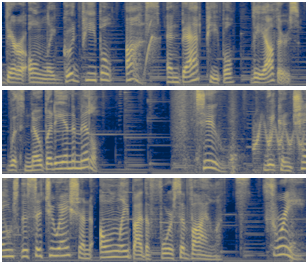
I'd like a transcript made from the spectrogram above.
There are only good people, us, and bad people, the others, with nobody in the middle. 2. We can change the situation only by the force of violence. 3.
